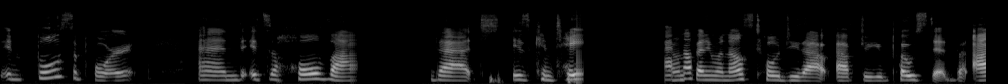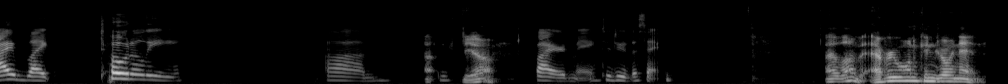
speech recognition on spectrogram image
in full support. And it's a whole vibe that is contagious. I don't know if anyone else told you that after you posted, but I like totally um Yeah, inspired me to do the same. I love it. Everyone can join in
